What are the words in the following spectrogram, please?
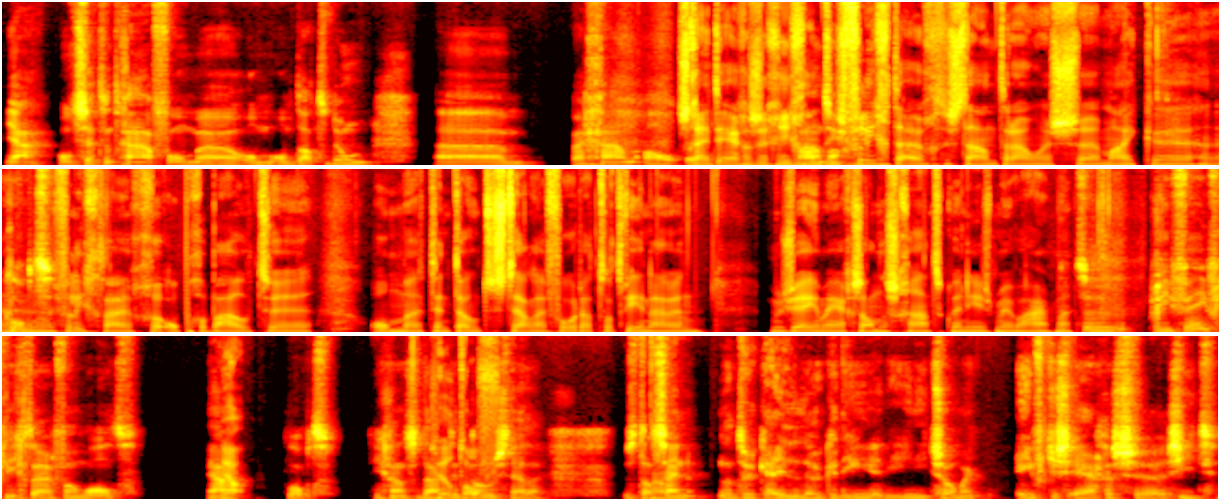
ja, ontzettend gaaf om, eh, om, om dat te doen. Ehm, wij gaan al. schijnt ergens een gigantisch maandag. vliegtuig te staan trouwens, Mike. Klopt. Een vliegtuig opgebouwd om tentoon te stellen voordat dat weer naar een museum ergens anders gaat. Ik weet niet eens meer waar, maar Het eh, privévliegtuig van Walt. Ja, Ja. klopt. Die gaan ze daar tentoonstellen. Dus dat Ja. zijn natuurlijk hele leuke dingen die je niet zomaar eventjes ergens eh, ziet.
